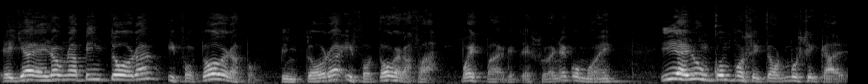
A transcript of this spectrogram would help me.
ella era una pintora y fotógrafo, pintora y fotógrafa, pues para que te suene como es, y él un compositor musical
